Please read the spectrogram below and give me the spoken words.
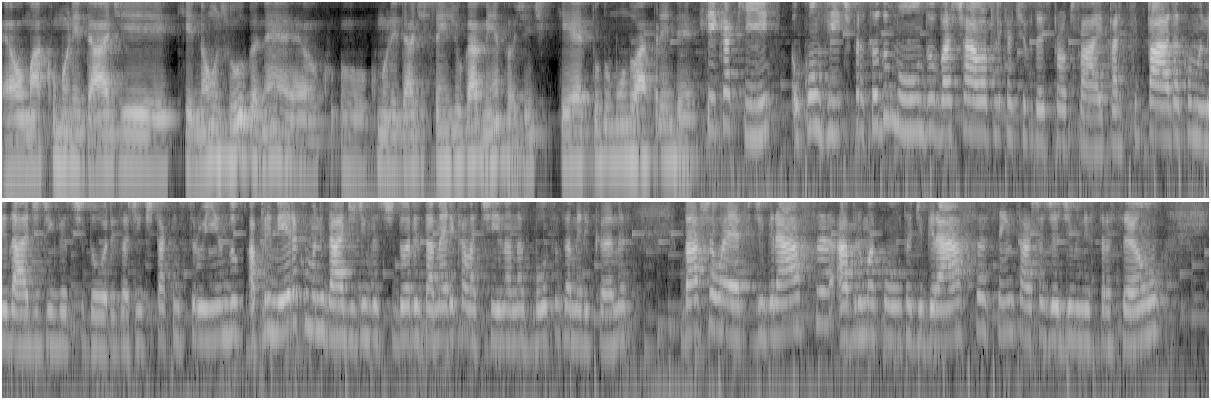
é uma comunidade que não julga, né? É uma comunidade sem julgamento. A gente quer todo mundo aprender. Fica aqui o convite para todo mundo baixar o aplicativo da Sproutify, participar da comunidade de investidores. A gente está construindo a primeira comunidade de investidores da América Latina nas bolsas americanas. Baixa o app de graça, abre uma conta de graça, sem taxa de administração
